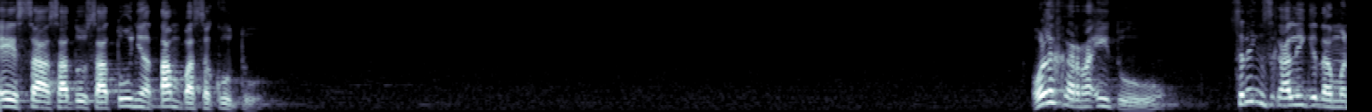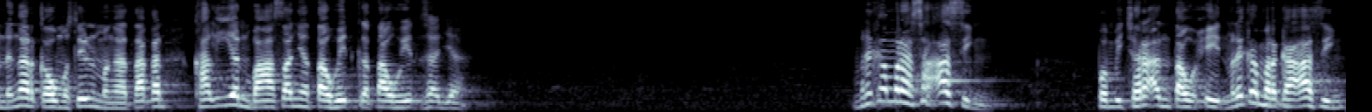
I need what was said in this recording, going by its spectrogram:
esa satu-satunya tanpa sekutu. Oleh karena itu, sering sekali kita mendengar kaum muslimin mengatakan kalian bahasanya tauhid ke tauhid saja. Mereka merasa asing pembicaraan tauhid. Mereka mereka asing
